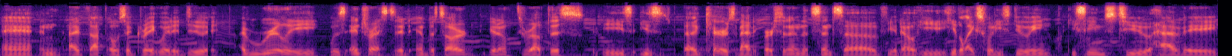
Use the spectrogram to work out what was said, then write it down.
And I thought that was a great way to do it. I really was interested in Bussard, you know, throughout this. He's he's a charismatic person in the sense of, you know, he, he likes what he's doing. He seems to have a,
